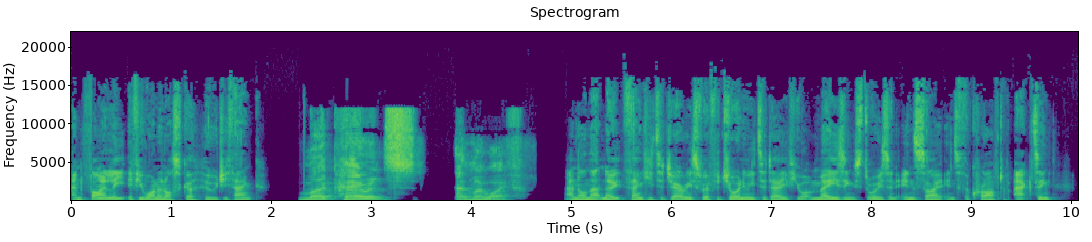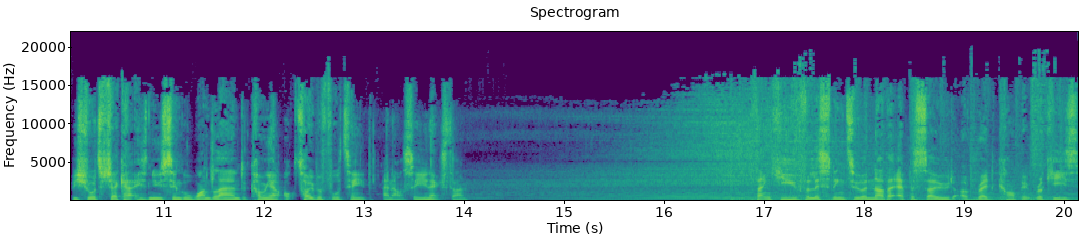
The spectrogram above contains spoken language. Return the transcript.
And finally, if you won an Oscar, who would you thank? My parents and my wife. And on that note, thank you to Jerry Swift for joining me today for your amazing stories and insight into the craft of acting. Be sure to check out his new single Wonderland coming out October 14th, and I'll see you next time. Thank you for listening to another episode of Red Carpet Rookies.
